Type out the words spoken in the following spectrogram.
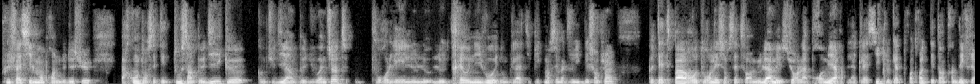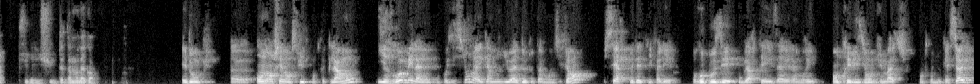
plus facilement prendre le dessus. Par contre, on s'était tous un peu dit que, comme tu dis, un peu du one shot pour les, le, très haut niveau et donc là, typiquement, c'est match de Ligue des Champions. Peut-être pas retourner sur cette formule-là, mais sur la première, la classique, le 4-3-3 que tu étais en train de décrire. Je, je suis totalement d'accord. Et donc, euh, on enchaîne ensuite contre Clermont il remet la même composition, mais avec un milieu à deux totalement différent. Certes, peut-être qu'il fallait reposer Ugarte et Zahir Emery en prévision du match contre Newcastle,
